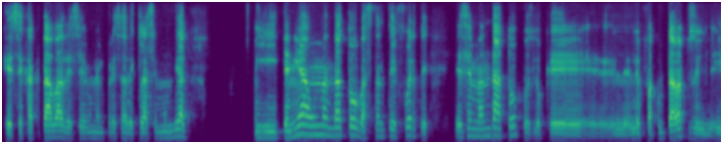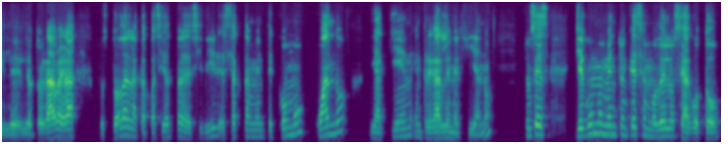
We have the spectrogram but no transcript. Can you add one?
que se jactaba de ser una empresa de clase mundial y tenía un mandato bastante fuerte. Ese mandato, pues lo que eh, le, facultaba pues, y, le, otorgaba era pues toda la capacidad para decidir exactamente cómo, cuándo y a quién entregar la energía, ¿no? Entonces, llegó un momento en que ese modelo se agotó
